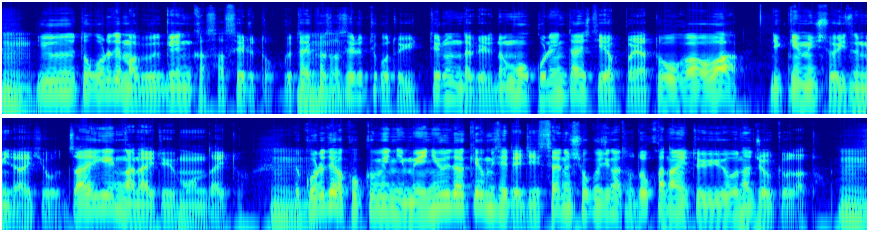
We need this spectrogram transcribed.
うん。いうところで、まあ、具現化させると、具体化させるということを言ってるんだけれども、これに対してやっぱ野党側は、立憲民主党、泉代表、財源がないという問題と、うん。でこれでは国民にメニューだけを見せて、実際の食事が届かないというような状況だと。とうん。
